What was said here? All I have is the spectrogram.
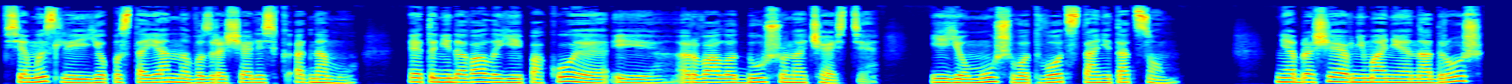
Все мысли ее постоянно возвращались к одному. Это не давало ей покоя и рвало душу на части — ее муж вот-вот станет отцом. Не обращая внимания на дрожь,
